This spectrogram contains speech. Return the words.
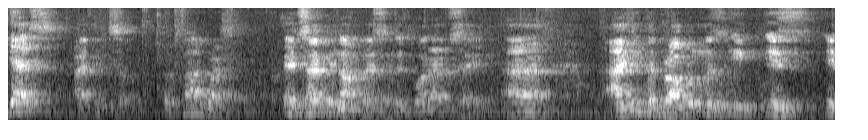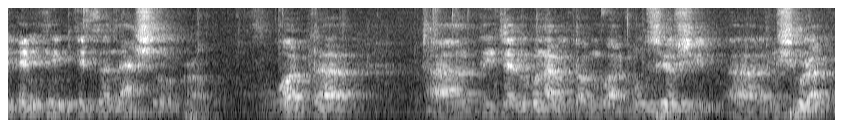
yes, I think so. So it's not Western. It's certainly not Western, is what I'm saying. Uh, I think the problem is, is, if anything, it's a national problem. What uh, uh, the gentleman I was talking about, Mutsuyoshi uh, Nishimura,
